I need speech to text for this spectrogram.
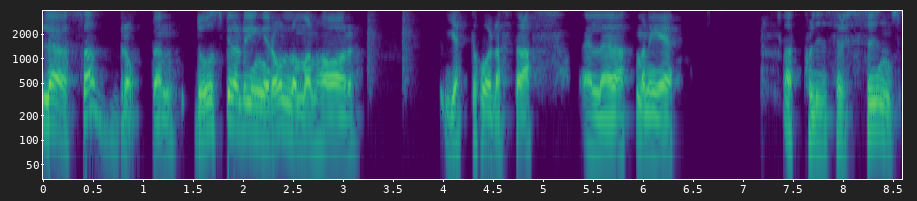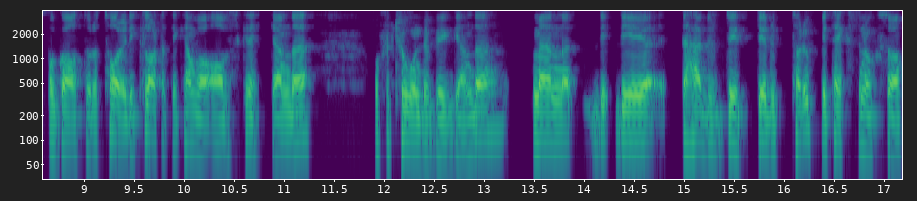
lösa brotten, då spelar det ingen roll om man har jättehårda straff eller att man är att poliser syns på gator och torg. Det är klart att det kan vara avskräckande och förtroendebyggande. Men det, det, det här, det, det, du tar upp i texten också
